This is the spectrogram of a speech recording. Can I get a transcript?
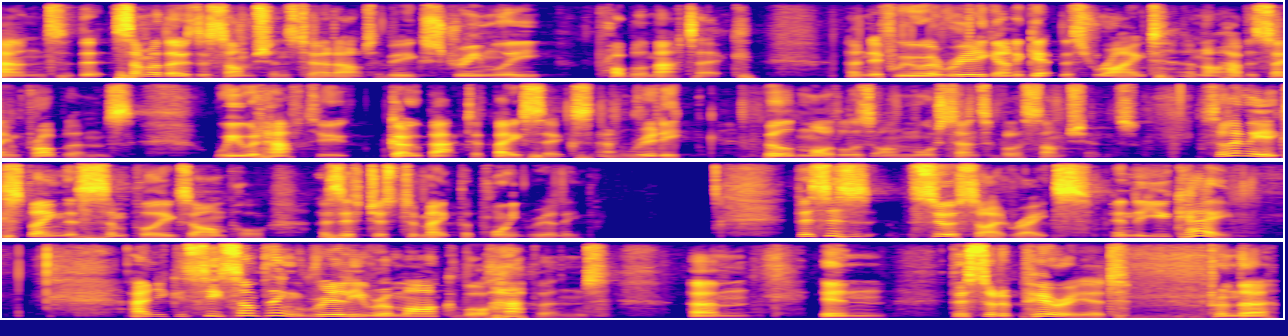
and that some of those assumptions turned out to be extremely problematic. And if we were really going to get this right and not have the same problems, we would have to go back to basics and really build models on more sensible assumptions. So let me explain this simple example as if just to make the point really. This is suicide rates in the UK. And you can see something really remarkable happened um, in this sort of period from the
